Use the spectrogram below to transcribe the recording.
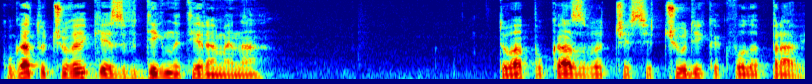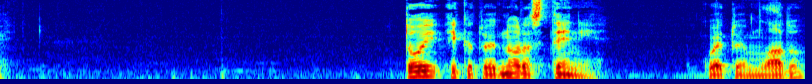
Когато човек е с вдигнати рамена, това показва, че се чуди какво да прави. Той е като едно растение, което е младо,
